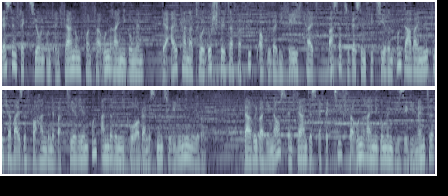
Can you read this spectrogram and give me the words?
Desinfektion und Entfernung von Verunreinigungen. Der Alka Natur Duschfilter verfügt auch über die Fähigkeit, Wasser zu desinfizieren und dabei möglicherweise vorhandene Bakterien und andere Mikroorganismen zu eliminieren. Darüber hinaus entfernt es effektiv Verunreinigungen wie Sedimente,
